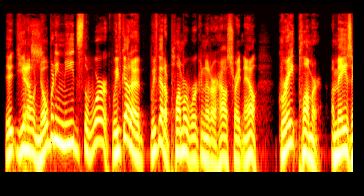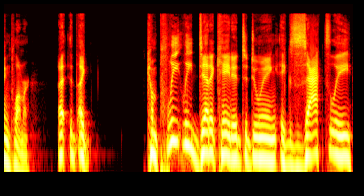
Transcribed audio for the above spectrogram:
It, you yes. know, nobody needs the work. We've got a we've got a plumber working at our house right now. Great plumber, amazing plumber, uh, like completely dedicated to doing exactly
